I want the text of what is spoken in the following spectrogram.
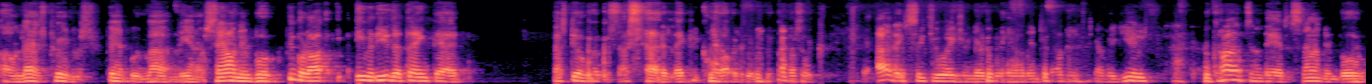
our last period was spent with my being a sounding book. People are, even either think that I still work with Southside Electric Cooperative because of the other situation that we had and others that we constantly as a sounding board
